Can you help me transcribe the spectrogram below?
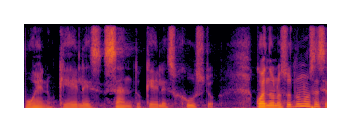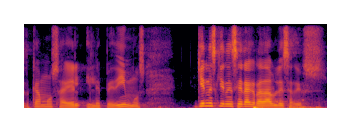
bueno, que Él es santo, que Él es justo. Cuando nosotros nos acercamos a Él y le pedimos, ¿quiénes quieren ser agradables a Dios?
